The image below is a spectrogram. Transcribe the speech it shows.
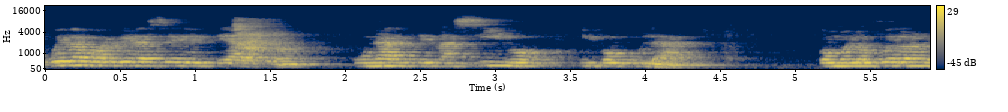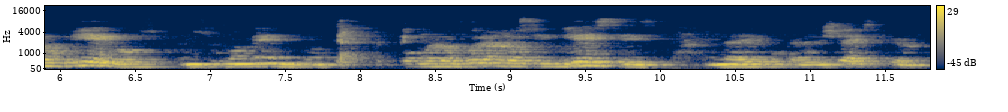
pueda volver a ser el teatro un arte masivo y popular, como lo fueron los griegos en su momento, como lo fueron los ingleses en la época de Shakespeare.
